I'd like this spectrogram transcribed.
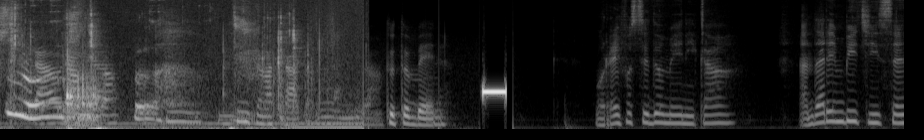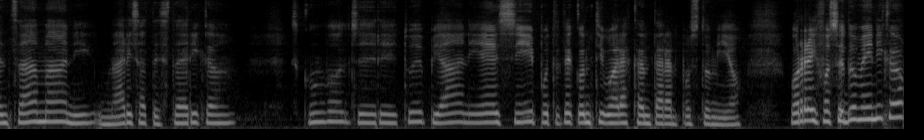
Ciao, Laura. Sì, sono a casa. Viva. Tutto bene. Vorrei fosse domenica. Andare in bici senza mani, una risata isterica. Sconvolgere i tuoi piani. Eh sì, potete continuare a cantare al posto mio. Vorrei fosse domenica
